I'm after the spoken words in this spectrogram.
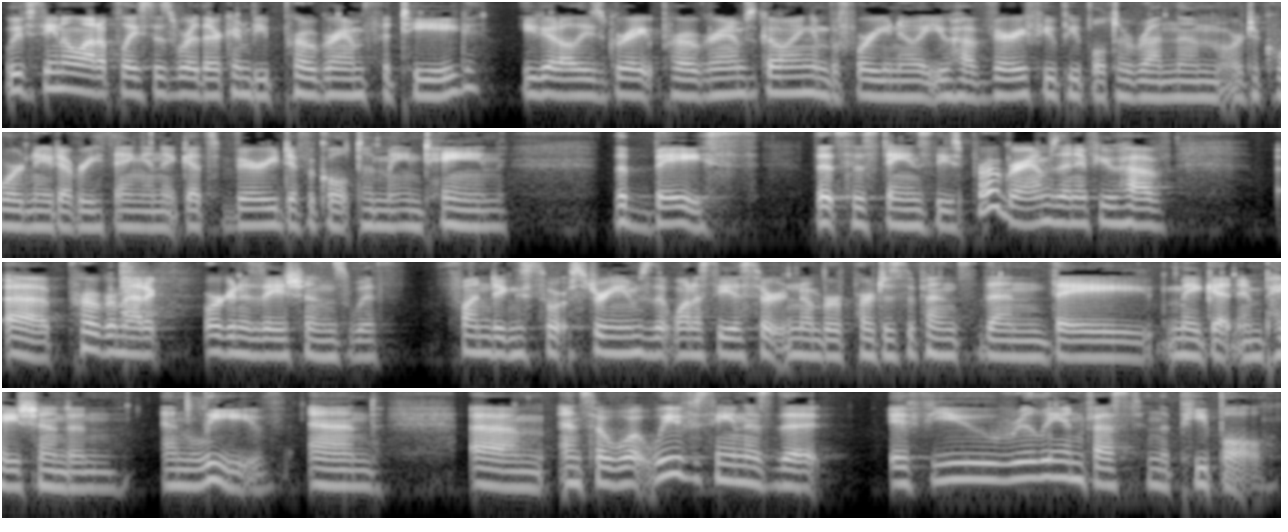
We've seen a lot of places where there can be program fatigue. You get all these great programs going, and before you know it, you have very few people to run them or to coordinate everything, and it gets very difficult to maintain the base that sustains these programs. And if you have uh, programmatic organizations with funding streams that want to see a certain number of participants, then they may get impatient and and leave. And um, and so what we've seen is that if you really invest in the people,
